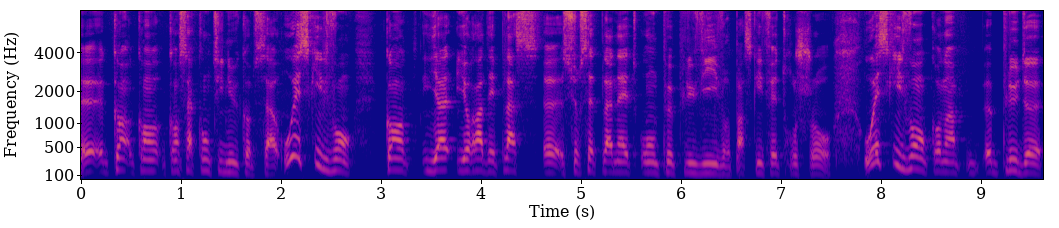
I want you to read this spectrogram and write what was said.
euh, quand, ça continue comme ça? Où est-ce qu'ils vont quand il y, aura des places euh, sur cette planète où on ne peut plus vivre parce qu'il fait trop chaud? Où est-ce qu'ils vont quand on n'a plus de,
